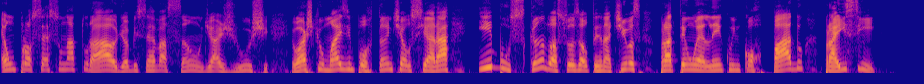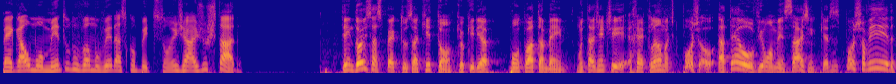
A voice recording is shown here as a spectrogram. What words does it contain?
é um processo natural de observação, de ajuste. Eu acho que o mais importante é o Ceará ir buscando as suas alternativas para ter um elenco encorpado, para aí sim pegar o momento do vamos ver das competições já ajustado. Tem dois aspectos aqui, Tom, que eu queria pontuar também. Muita gente reclama, tipo, poxa, até ouvi uma mensagem que diz, poxa vida,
